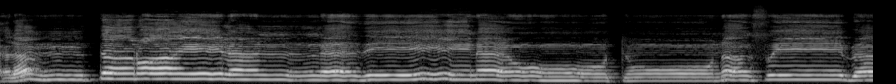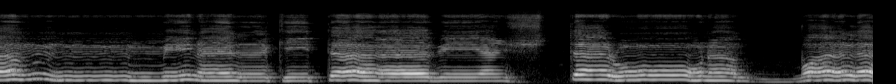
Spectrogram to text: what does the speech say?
ألم تر إلى الذين أوتوا نصيبا من الكتاب يشترون الضلالة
